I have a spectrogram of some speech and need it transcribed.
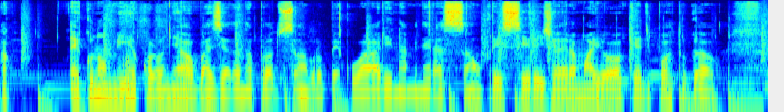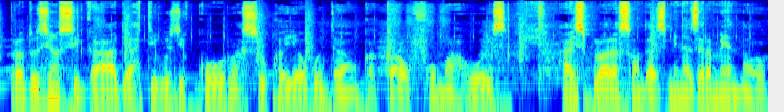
A a economia colonial, baseada na produção agropecuária e na mineração, crescera e já era maior que a de Portugal. Produziam-se gado e artigos de couro, açúcar e algodão, cacau, fumo, arroz. A exploração das minas era menor,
